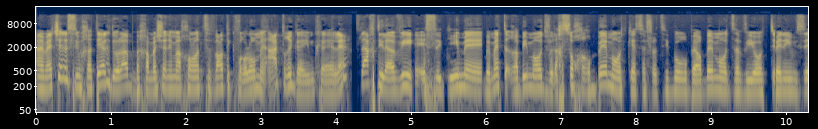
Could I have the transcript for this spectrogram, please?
האמת שלשמחתי הגדולה בחמש שנים האחרונות צברתי כבר לא מעט רגעים כאלה. הצלחתי להביא הישגים אה, באמת רבים מאוד ולחסוך הרבה מאוד כסף לציבור בהרבה מאוד זוויות, בין אם זה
